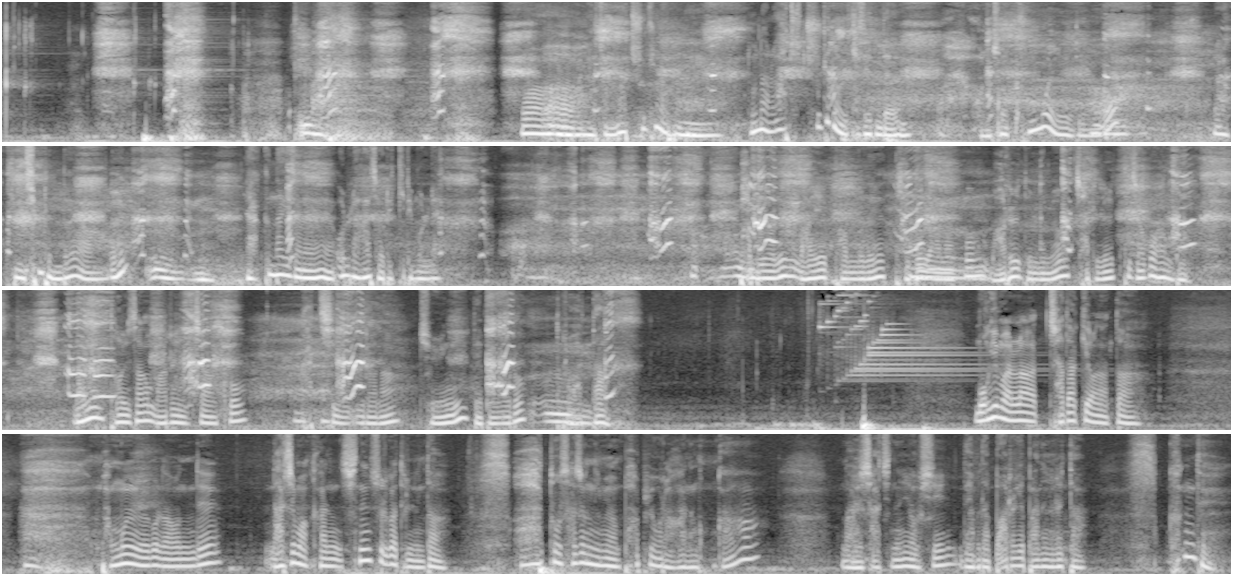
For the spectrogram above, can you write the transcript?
와, 정말 죽이나 보네. 누나를 아주 죽여놓을 기세인데. 엄청 큰 모양인데요. 야, 군침 돈다, 야. 응, 응. 야, 끝나기 전에 올라가자, 우리끼리 몰래. 파비오는 나의 반문에 답을 안 하고 말을 돌리며 자리를 뜨자고 한다. 나는 더 이상 말을 잇지 않고 같이 일어나 조용히 내 방으로 돌아왔다. 목이 말라 자다 깨어났다. 하, 방문을 열고 나오는데 나지막한 신음 소리가 들린다. 아, 또 사장님이랑 파비오랑 하는 건가? 나의 자지는 역시 내보다 빠르게 반응을 했다. 근데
